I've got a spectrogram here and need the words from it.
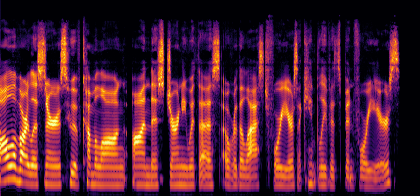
all of our listeners who have come along on this journey with us over the last four years. I can't believe it's been four years.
